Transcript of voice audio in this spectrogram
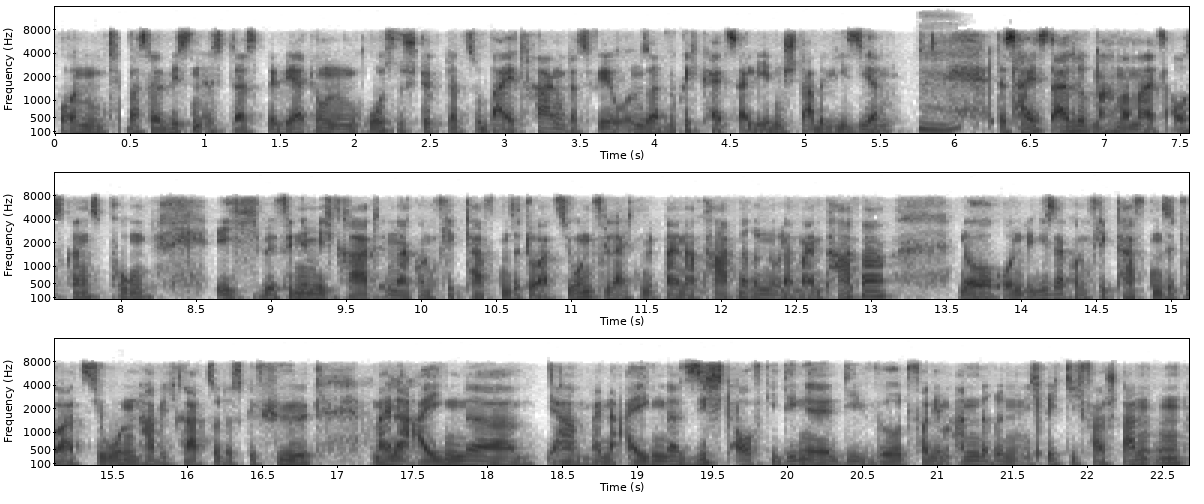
Und was wir wissen ist, dass Bewertungen ein großes Stück dazu beitragen, dass wir unser Wirklichkeitserleben stabilisieren. Mhm. Das heißt also, machen wir mal als Ausgangspunkt, ich befinde mich gerade in einer konflikthaften Situation, vielleicht mit meiner Partnerin oder meinem Partner. Ne, und in dieser konflikthaften Situation habe ich gerade so das Gefühl, meine eigene, ja, meine eigene Sicht auf die die Dinge, die wird von dem anderen nicht richtig verstanden.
